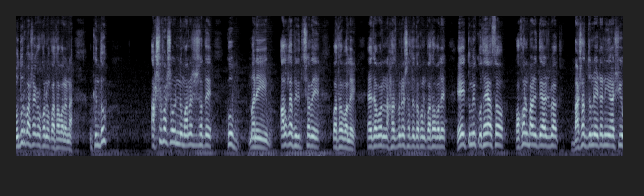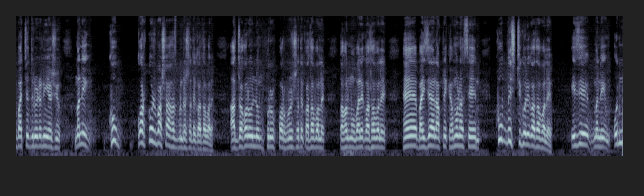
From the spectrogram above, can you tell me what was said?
মধুর ভাষায় কখনো কথা বলে না। কিন্তু আশেপাশে অন্য মানুষের সাথে খুব মানে আলগা ফিরির সাথে কথা বলে। এ, যেমন হাজব্যান্ডের সাথে তখন কথা বলে এই তুমি কোথায় আসো কখন বাড়িতে আসবা? বাসার জন্য এটা নিয়ে আসিও বাচ্চার জন্য এটা নিয়ে আসিও? মানে খুব কর্কশ ভাষা হাজব্যান্ডের সাথে কথা বলে। আর যখন অন্য পুরুষ পরপুরুষের সাথে কথা বলে তখন মোবাইলে কথা বলে হ্যাঁ ভাইজান আপনি কেমন আছেন? খুব মিষ্টি করে কথা বলে। এই যে মানে অন্য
